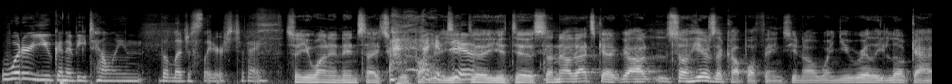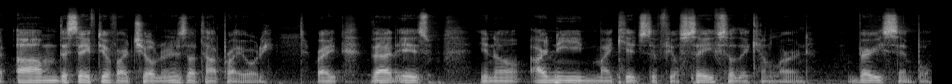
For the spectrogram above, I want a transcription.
what are you going to be telling the legislators today? So you want an inside scoop on it? Do. You do, you do. So no, that's good. Uh, so here's a couple things. You know, when you really look at um, the safety of our children, is a top priority, right? That is you know, I need my kids to feel safe so they can learn. Very simple.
